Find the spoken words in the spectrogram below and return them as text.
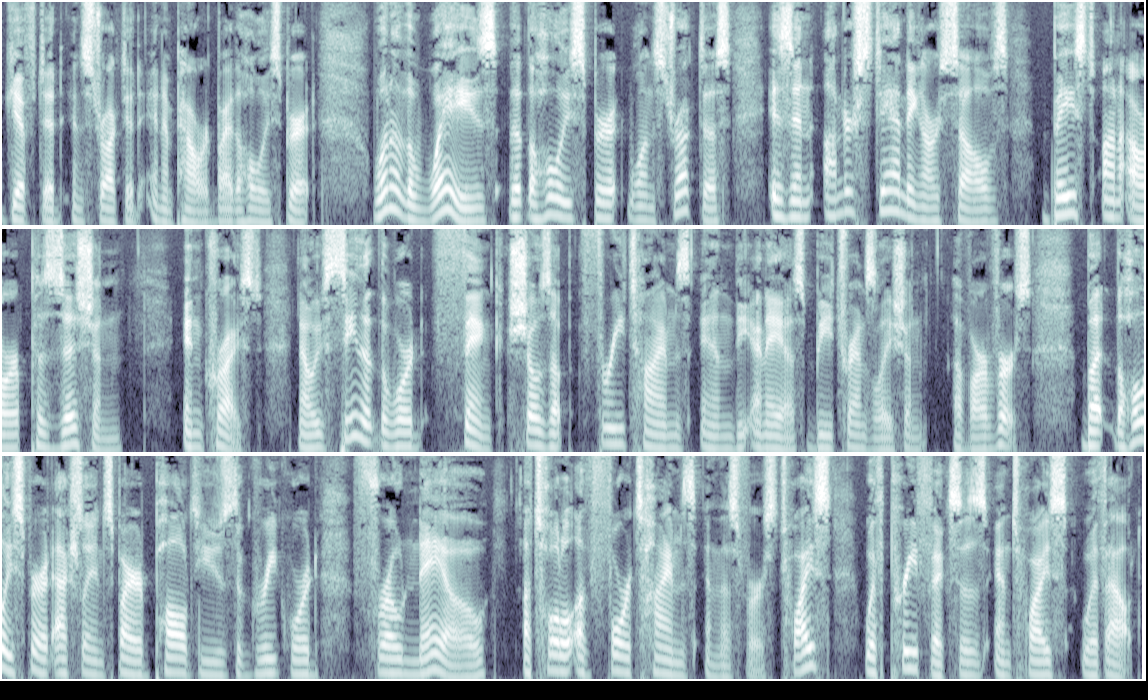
gifted, instructed, and empowered by the Holy Spirit. One of the ways that the Holy Spirit will instruct us is in understanding ourselves based on our position in Christ. Now, we've seen that the word think shows up three times in the NASB translation of our verse. But the Holy Spirit actually inspired Paul to use the Greek word phroneo a total of four times in this verse, twice with prefixes and twice without.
